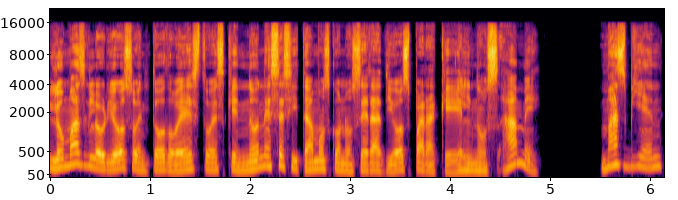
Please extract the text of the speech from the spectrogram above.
Lo más glorioso en todo esto es que no necesitamos conocer a Dios para que Él nos ame. Más bien,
